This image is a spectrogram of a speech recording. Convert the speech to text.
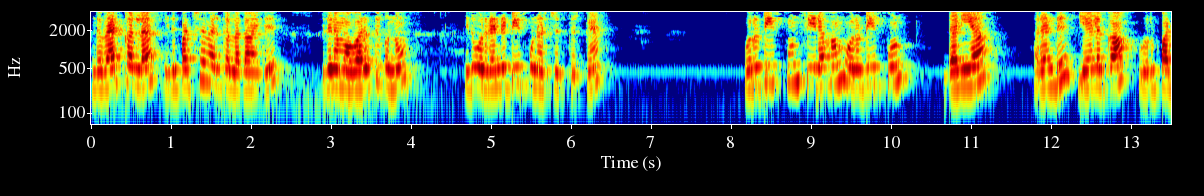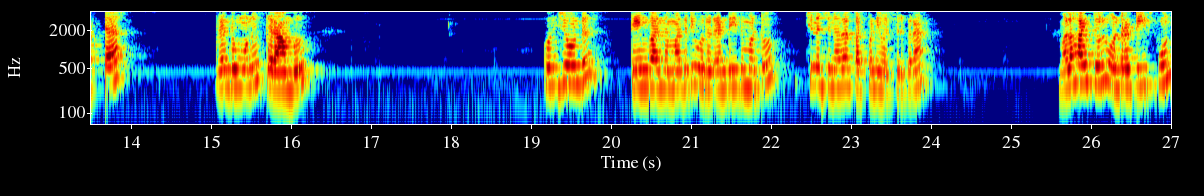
இந்த வேர்க்கடலை இது பச்சை வேர்க்கடலை தான் இது. இதை நம்ம வறுத்துக்கணும். இது ஒரு ரெண்டு டீஸ்பூன் அடிச்சு வச்சுருக்கேன். ஒரு டீஸ்பூன் சீரகம் ஒரு டீஸ்பூன் தனியா ரெண்டு ஏலக்காய் ஒரு பட்டை ரெண்டு மூணு கிராம்பு. கொஞ்சோண்டு தேங்காய் இந்த மாதிரி ஒரு ரெண்டு இது மட்டும் சின்ன சின்னதாக கட் பண்ணி வச்சுருக்கிறேன். மிளகாய்த்தூள் ஒன்றரை டீஸ்பூன்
